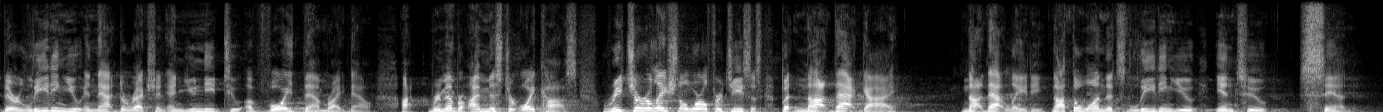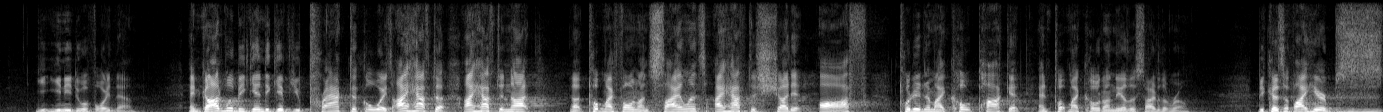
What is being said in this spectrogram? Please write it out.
They're leading you in that direction, and you need to avoid them right now. I, remember, I'm Mr. Oikos. Reach your relational world for Jesus, but not that guy, not that lady, not the one that's leading you into sin. You, you need to avoid them. And God will begin to give you practical ways. I have to, I have to not uh, put my phone on silence, I have to shut it off, put it in my coat pocket, and put my coat on the other side of the room. Because if I hear bzzz,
